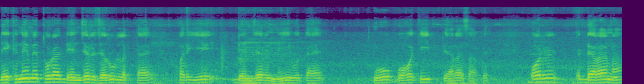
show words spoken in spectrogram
देखने में थोड़ा डेंजर ज़रूर लगता है, पर ये डेंजर नहीं होता है। वो बहुत ही प्यारा सांप है, और डराना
